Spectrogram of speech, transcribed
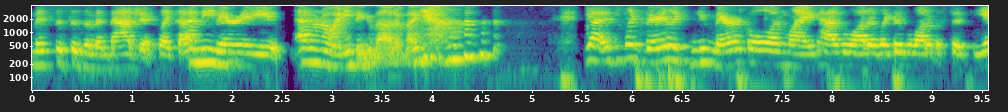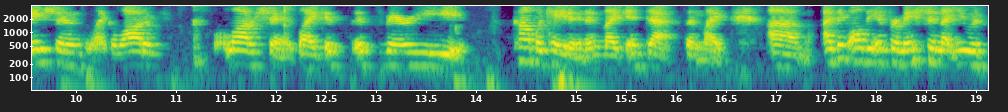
mysticism and magic. Like that's I mean- very i don't know anything about it but yeah. Yeah it's just like very like numerical and like has a lot of like there's a lot of associations like a lot of a lot of shit. Like it's it's very complicated and like in depth and like um i think all the information that you would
